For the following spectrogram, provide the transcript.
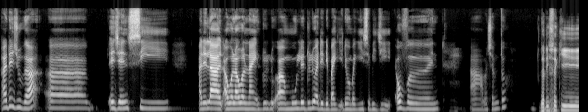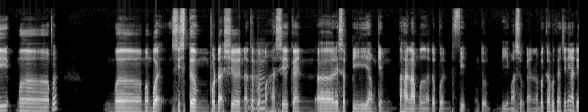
ada juga uh, agensi adalah awal-awal naik dulu uh, mula dulu ada dia bagi dia orang bagi sebiji oven. Ah uh, macam tu. Dari segi me, apa? Me, membuat sistem production ataupun Mm-mm. menghasilkan uh, resepi yang mungkin tahan lama ataupun fit untuk dimasukkan dalam bekal-bekal macam ni ada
